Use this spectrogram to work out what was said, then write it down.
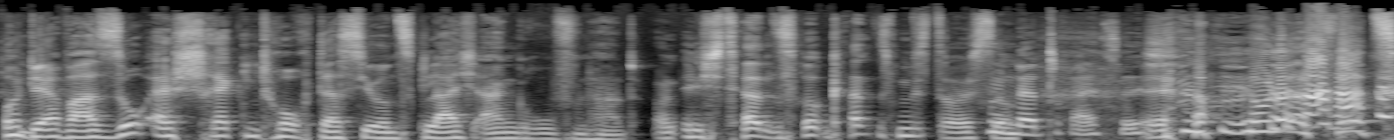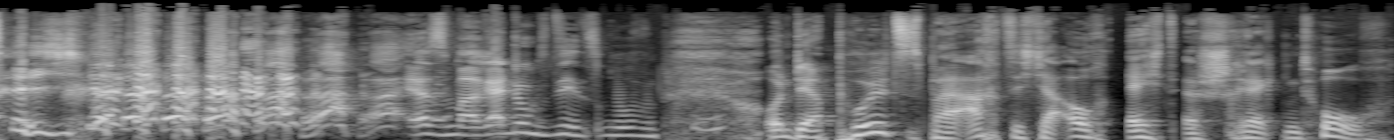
Und der war so erschreckend hoch, dass sie uns gleich angerufen hat. Und ich dann so ganz misstrauisch so. 130. Ja, 140. Erstmal Rettungsdienst rufen. Und der Puls ist bei 80 ja auch echt erschreckend hoch.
